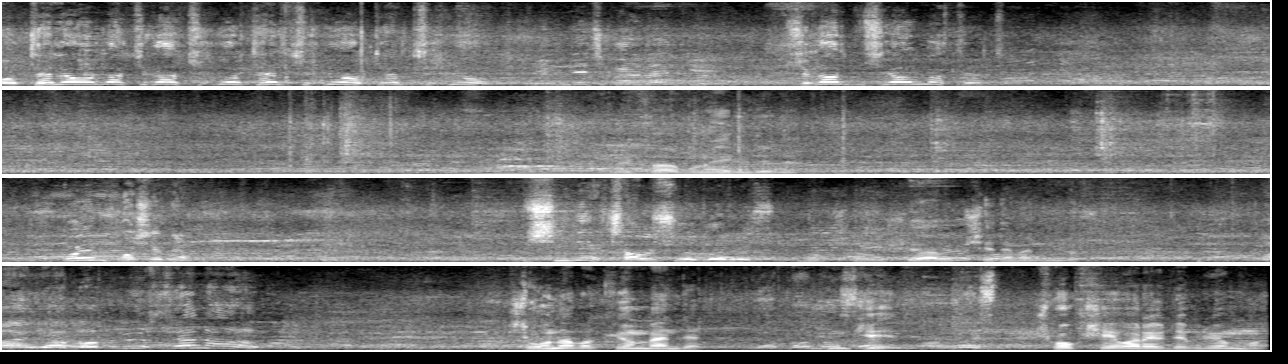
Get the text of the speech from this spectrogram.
O tele orada çıkar çıkıyor, tel çıkıyor, tel çıkıyor. Teli ne çıkaracaksın ki? Çıkar bir şey olmaz tel çıkar. Evet abi buna 50 dedi. Koyun poşete. Bir şey değil, çalışıyor görüyorsun. Yok çalışıyor abi bir şey demedim dur. Ya yapabiliyorsan al. İşte ona bakıyorum ben de. Yapamazsan Çünkü çok şey var evde biliyor musun?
